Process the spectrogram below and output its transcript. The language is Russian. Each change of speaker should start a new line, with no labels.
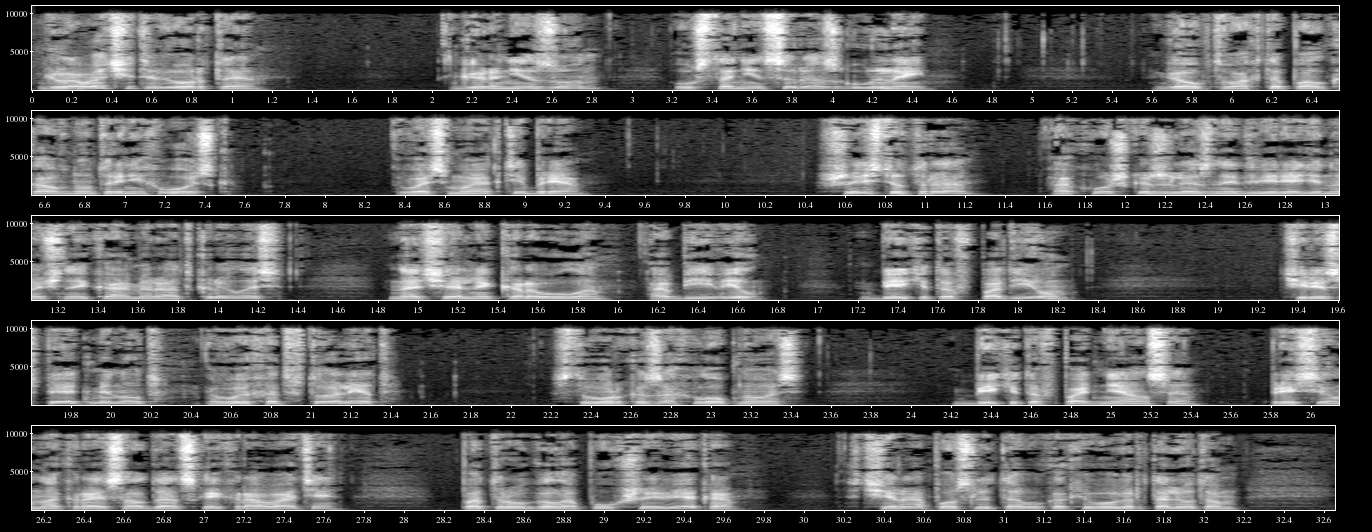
Глава четвертая. Гарнизон у станицы Разгульной. Гауптвахта полка внутренних войск. 8 октября. В шесть утра окошко железной двери одиночной камеры открылось, начальник караула объявил «Бекетов, подъем!» Через пять минут выход в туалет. Створка захлопнулась. Бекетов поднялся, присел на край солдатской кровати, потрогал опухшее веко. Вчера, после того, как его вертолетом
